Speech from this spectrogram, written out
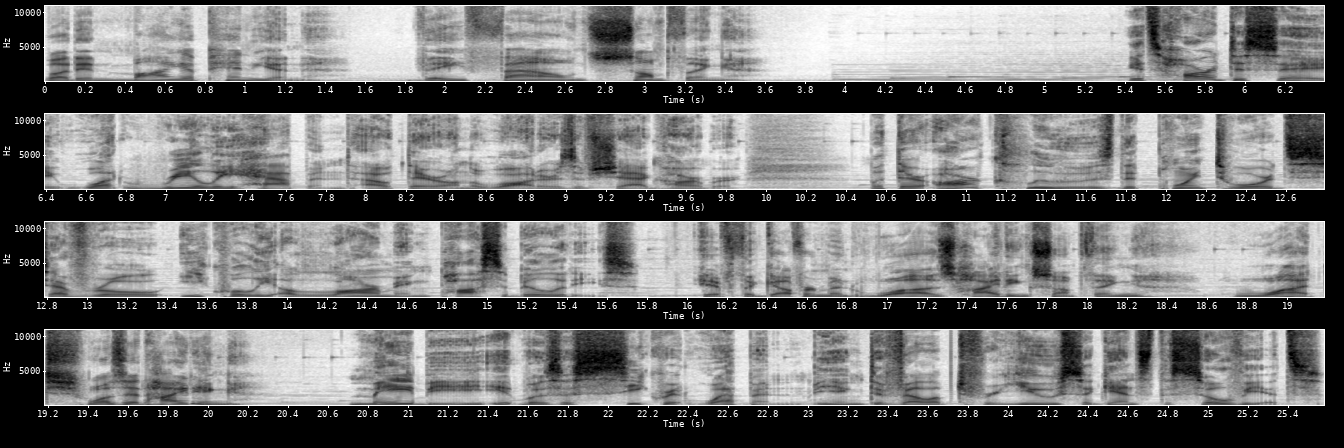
but in my opinion, they found something. It's hard to say what really happened out there on the waters of Shag Harbour. But there are clues that point towards several equally alarming possibilities. If the government was hiding something, what was it hiding? Maybe it was a secret weapon being developed for use against the Soviets.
